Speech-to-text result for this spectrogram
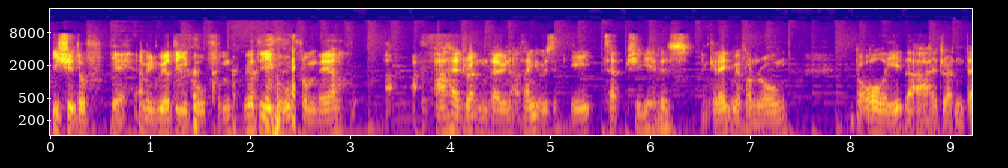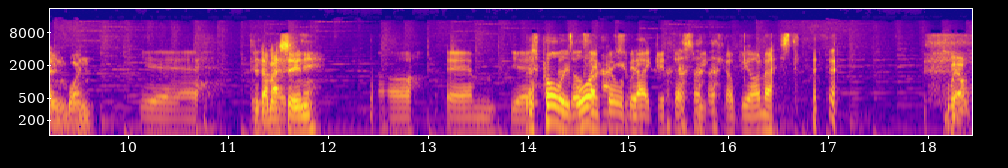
you should have. Yeah, I mean, where do you go from where do you go from there? I, I, had written down, I think it was eight tips you gave us. And correct me if I'm wrong, but all eight that I had written down won. Yeah. Did I miss any? No. Um, yeah. It's probably I don't more, think it'll be that good this week. I'll be honest. well,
